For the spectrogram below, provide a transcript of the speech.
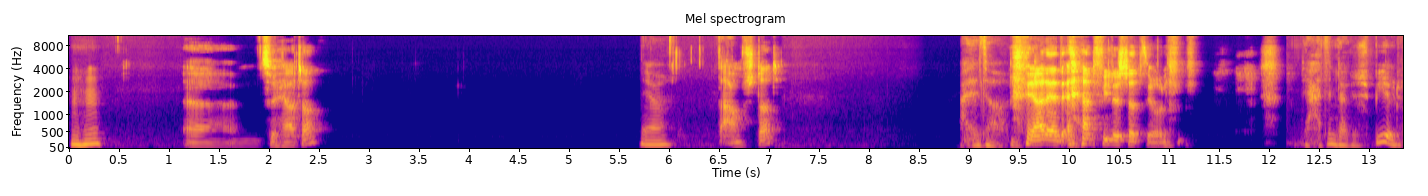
Mhm. ähm, zu Hertha, Ja. Darmstadt. Alter, ja, der, der hat viele Stationen. wer hat denn da gespielt?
